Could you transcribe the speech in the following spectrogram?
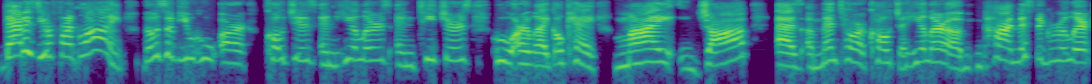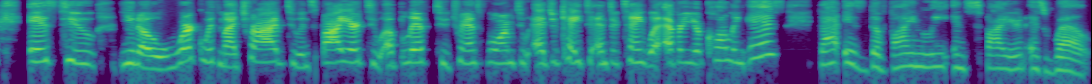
that is your front line. Those of you who are coaches and healers and teachers who are like, okay, my job as a mentor, a coach, a healer, a high mystic ruler is to, you know, work with my tribe to inspire, to uplift, to transform, to educate, to entertain, whatever your calling is, that is divinely inspired as well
